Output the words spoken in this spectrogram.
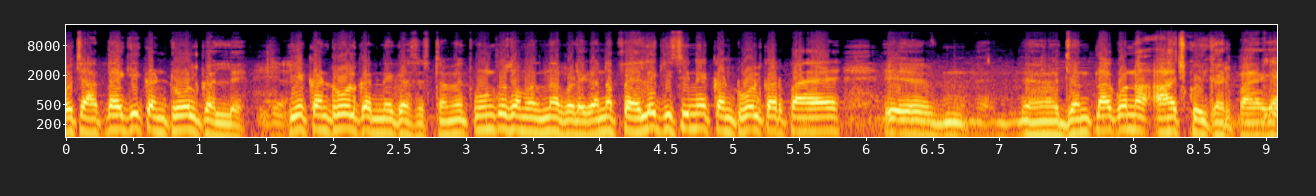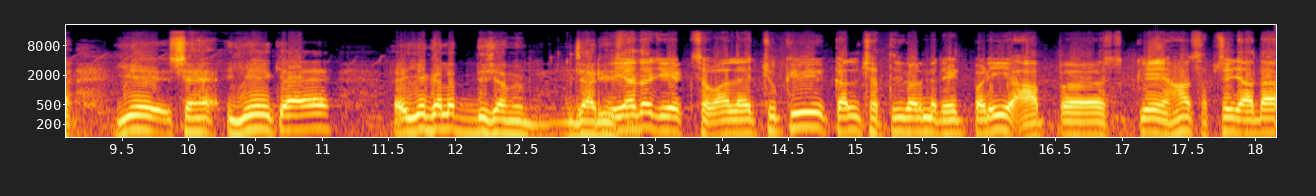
वो चाहता है कि कंट्रोल कर ले। ये कंट्रोल करने का सिस्टम है। तो उनको समझना पड़ेगा ना पहले किसी ने कंट्रोल कर पाया है जनता को ना आज कोई कर पाएगा। ये ये क्या है ये गलत दिशा में जारी है। यादव जी एक सवाल है। चूँकि कल छत्तीसगढ़ में रेड पड़ी आप के यहाँ सबसे ज़्यादा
